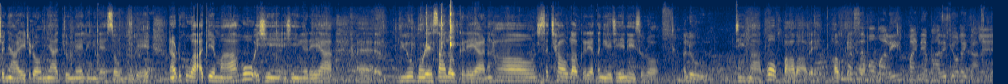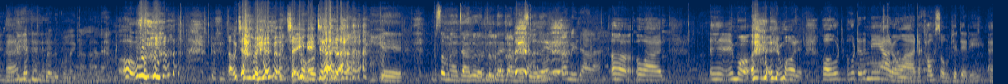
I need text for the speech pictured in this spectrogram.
ကြော်ညာတွေတော်တော်များသူနဲ့လီလီနဲ့စုံမှုတယ်နောက်တစ်ခုကအပြင်မှာဟိုးအရင်အရင်ကတည်းကအဲလီတို့ model စလုပ်ကတည်းက2016လောက်ကတည်းကတငယ်ချင်းတွေဆိုတော့အဲ့လို ဒီမှာပေါ့ပါပါပဲဟုတ်ခုနကဲ့စဟုတ်မောမှာလေပိုင်နဲ့ဘာလေးပြောလိုက်တာလဲဟမ်ရက်တူတူပဲလို့ပြောလိုက်တာလားဟုတ်တူတောက်ကြမယ်လို့ချိန်နေကြတာကဲမစုံလာကြလို့တူတက်ကြမယ်ဆိုတော့တောက်နေကြလားအော်ဟိုဟာအဲအမောအမောလေဟိုဟိုတနေ့ရတော့ကတစ်ခေါက်စုံဖြစ်တယ်လေအဲ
